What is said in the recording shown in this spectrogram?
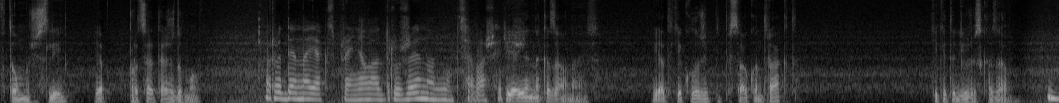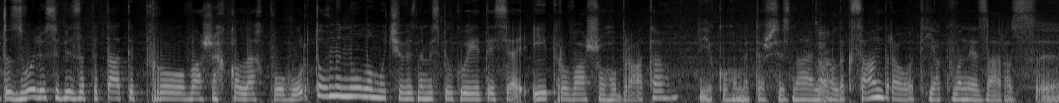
в тому числі. Я про це теж думав. Родина як сприйняла дружина? Ну, це ваше Я їй не казав навіть. Я таки, коли вже підписав контракт, тільки тоді вже сказав. Дозволю собі запитати про ваших колег по гурту в минулому, чи ви з ними спілкуєтеся, і про вашого брата, якого ми теж всі знаємо, Так. Олександра. От як вони зараз Е,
